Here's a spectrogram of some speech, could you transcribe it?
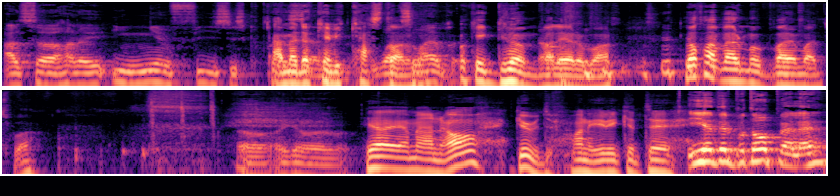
Alltså han har ju ingen fysisk Ja men då kan vi kasta honom. Okej, glöm Valero bara. Låt han värma upp varje match bara. Ja, det kan vara. Jajamän, ja, gud, han är vilket... Eh, Edel på topp eller?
